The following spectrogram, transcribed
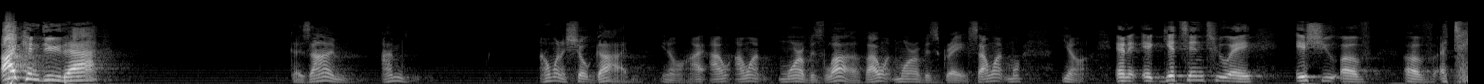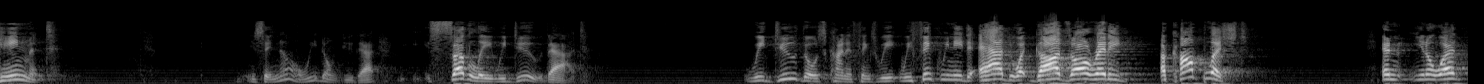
I can do that. Because I'm, I'm, I want to show God. You know, I, I, I, want more of His love. I want more of His grace. I want more, you know, and it, it gets into a issue of, of attainment. You say, no, we don't do that subtly we do that. We do those kind of things. We, we think we need to add to what God's already accomplished. And you know what?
